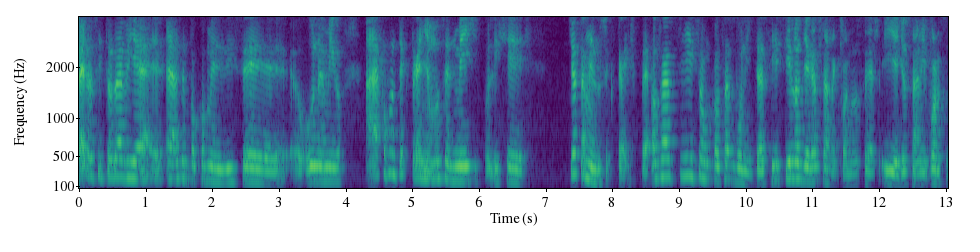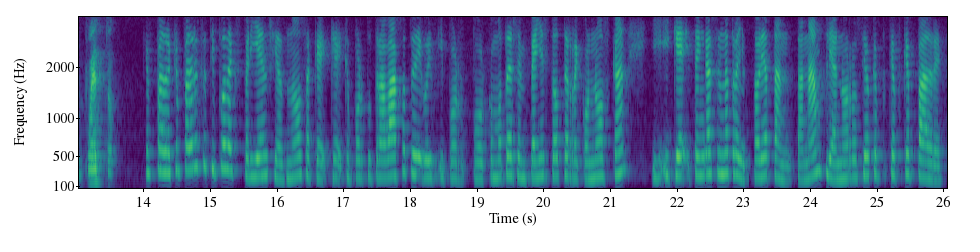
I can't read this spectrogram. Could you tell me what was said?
pero sí todavía, eh, hace poco me dice un amigo, ah, ¿cómo te extrañamos en México? Le dije, yo también los extraño. O sea, sí son cosas bonitas, sí, sí los llegas a reconocer y ellos a mí, por supuesto. Qué padre, qué padre ese tipo de experiencias, ¿no? O sea, que, que, que por tu trabajo, te digo, y, por, por cómo te desempeñas y todo, te reconozcan y, y, que tengas una trayectoria tan, tan amplia, ¿no, Rocío? Qué, qué, qué padre.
